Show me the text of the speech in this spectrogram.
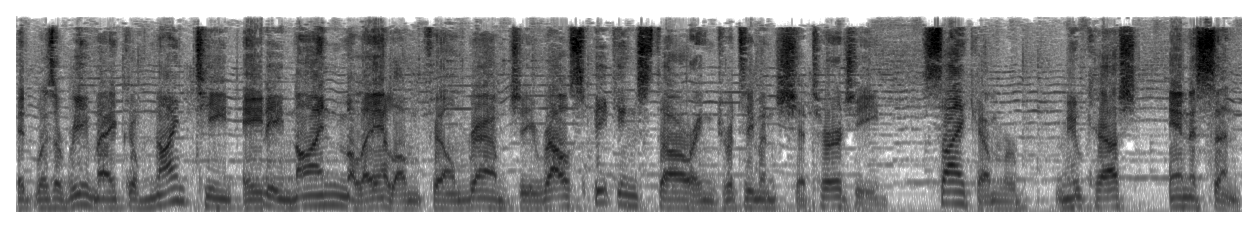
It was a remake of 1989 Malayalam film Ramji Rao Speaking starring Dhruthimon Chatterjee, Saikumar, Mukesh, Innocent,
